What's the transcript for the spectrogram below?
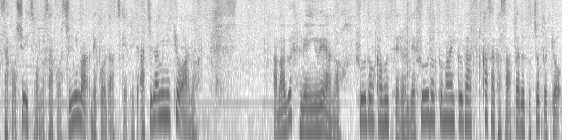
サコッシュ、いつものサコッシュに、まあ、レコーダーつけてて、あ、ちなみに今日はあの、雨具、レインウェアのフードをかぶってるんで、フードとマイクがカサカサ当たるとちょっと今日、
